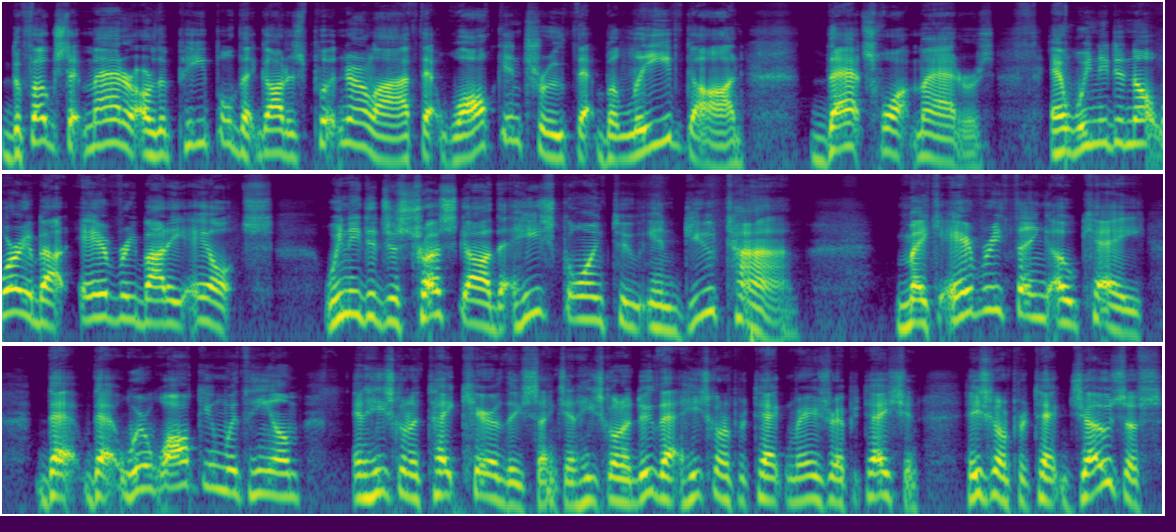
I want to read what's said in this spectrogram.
The folks that matter are the people that God has put in our life that walk in truth, that believe God. That's what matters. And we need to not worry about everybody else. We need to just trust God that He's going to, in due time, make everything okay, that, that we're walking with Him and he's going to take care of these things and he's going to do that he's going to protect mary's reputation he's going to protect joseph's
